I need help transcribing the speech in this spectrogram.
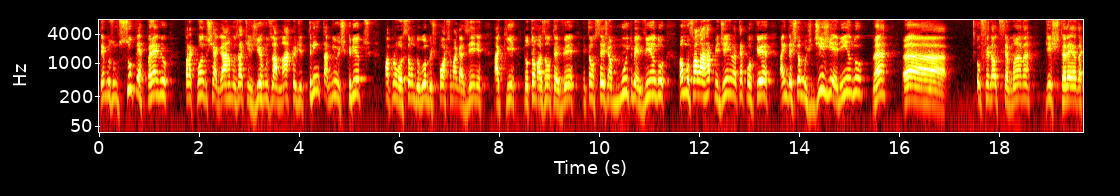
temos um super prêmio para quando chegarmos, atingirmos a marca de 30 mil inscritos, uma promoção do Globo Esporte Magazine aqui do Tomazão TV. Então seja muito bem-vindo. Vamos falar rapidinho, até porque ainda estamos digerindo né, uh, o final de semana de estreia da,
